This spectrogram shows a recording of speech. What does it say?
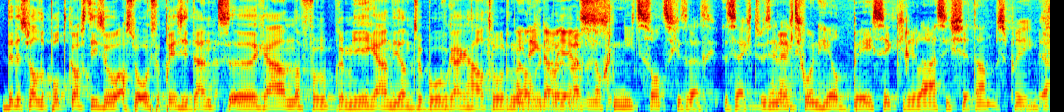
Dit is wel de podcast die zo, als we ooit voor president eh, gaan, of voor premier gaan, die dan zo boven gaan gehaald worden. Ik denk dat we, we hebben nog niets zots gezegd. gezegd. We zijn Nee? echt gewoon heel basic relatieshit aan het bespreken. Ja.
